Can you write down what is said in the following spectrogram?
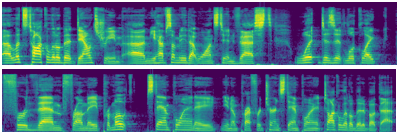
uh, let's talk a little bit downstream. Um, you have somebody that wants to invest. What does it look like for them from a promote standpoint, a you know pref return standpoint. Talk a little bit about that.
